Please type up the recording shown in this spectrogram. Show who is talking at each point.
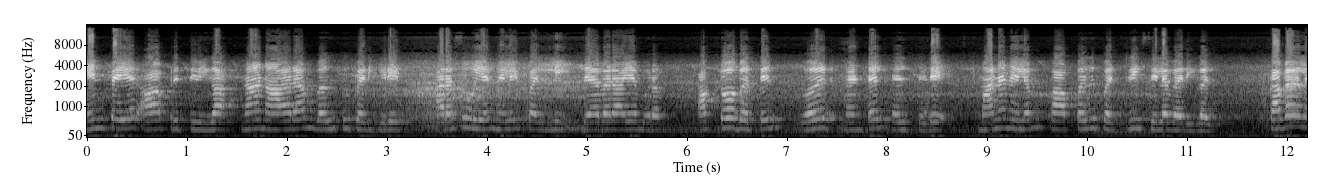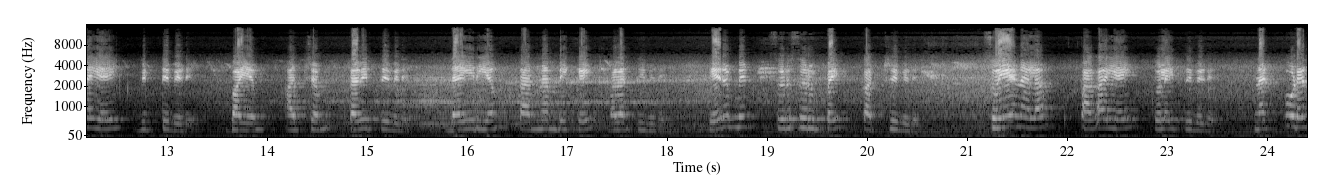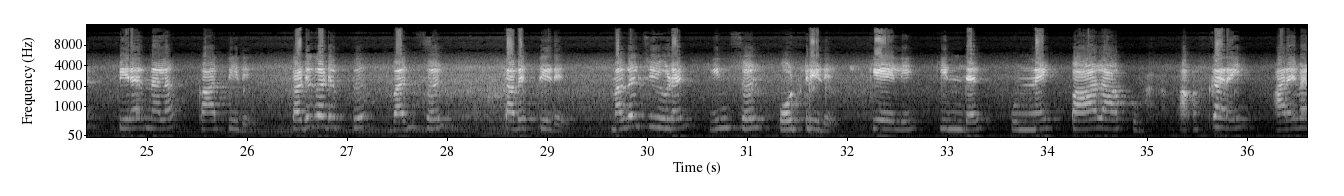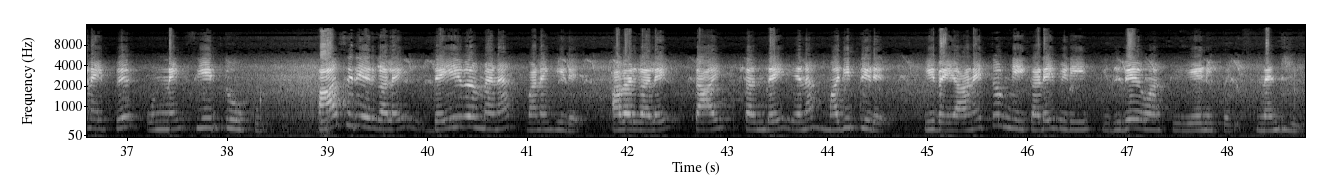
Speaker 1: என் பெயர் ஆ. பிருத்திவிகா. நான் ஆறாம் வகுப்பு படிக்கிறேன். அரசு உயர்நிலைப்பள்ளி Devarayapuram. October 10 world mental health day மனநலம் காப்பது பற்றி சில வரிகள். கவலையை விட்டுவிடு. பயம் அச்சம் தவிர்த்துவிடு. தைரியம் தன்னம்பிக்கை வளர்த்துவிடு. எறும்பின் சுறுசுறுப்பை கற்றுவிடு. சுயநலம் பகையை துளைத்துவிடு நட்புடன் பிறர் நலம் காத்திடு. கடுகடுப்பு வன்சொல் தவிர்த்திடு. மகிழ்ச்சியுடன் இன்சொல் போற்றிடு. கேலி கிண்டல் உன்னை பாழாக்கும். அக்கறை அரவணைப்பு உன்னை சீர்தூக்கும். ஆசிரியர்களை தெய்வமென வணங்கிடு. அவர்களை தாய் தந்தை என மதித்திடு. இவை அனைத்தும் நீ கடைபிடி. இதுவே உனக்கு ஏணிப்பது நன்றி.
